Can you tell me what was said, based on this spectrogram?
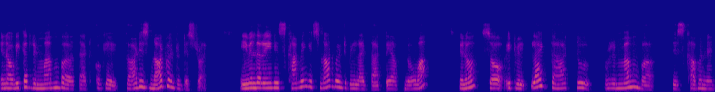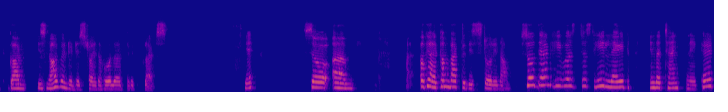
you know, we can remember that, okay, God is not going to destroy. Even the rain is coming, it's not going to be like that day of Noah you know. So it will like that to remember this covenant god is not going to destroy the whole earth with floods. Okay? So um okay I'll come back to this story now so then he was just he laid in the tent naked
